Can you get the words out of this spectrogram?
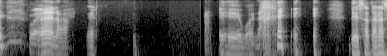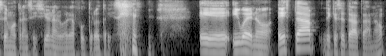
bueno. Eh, bueno. de Satanás hacemos transición al Volver Futuro 3. Eh, y bueno, esta, ¿de qué se trata, no?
